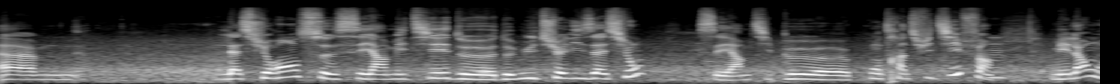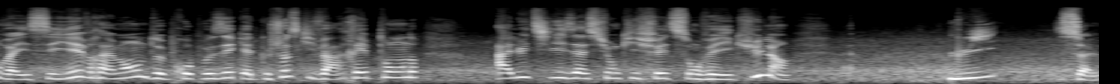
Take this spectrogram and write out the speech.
Euh, l'assurance, c'est un métier de, mutualisation. C'est un petit peu euh, contre-intuitif, mm. mais là, on va essayer vraiment de proposer quelque chose qui va répondre à l'utilisation qu'il fait de son véhicule, lui seul.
